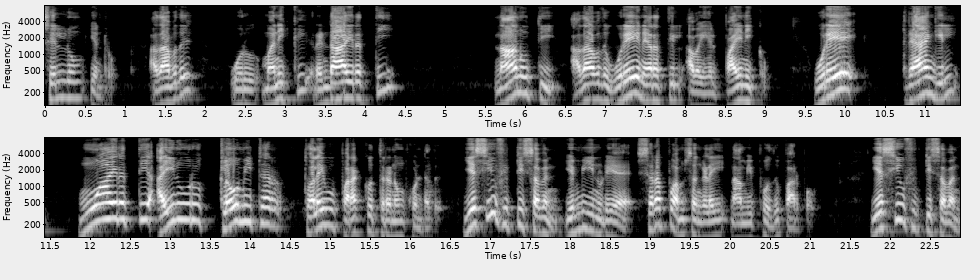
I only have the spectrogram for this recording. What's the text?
செல்லும் என்றும். அதாவது ஒரு மணிக்கு ரெண்டாயிரத்தி நானூற்றி அதாவது ஒரே நேரத்தில் அவைகள் பயணிக்கும். ஒரே டிராங்கில் மூவாயிரத்தி ஐநூறு கிலோமீட்டர் தொலைவு பறக்கு திறனும் கொண்டது. எஸ்யூ ஃபிஃப்டி செவன் எம்இயினுடைய சிறப்பு அம்சங்களை நாம் இப்போது பார்ப்போம். SU fifty seven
